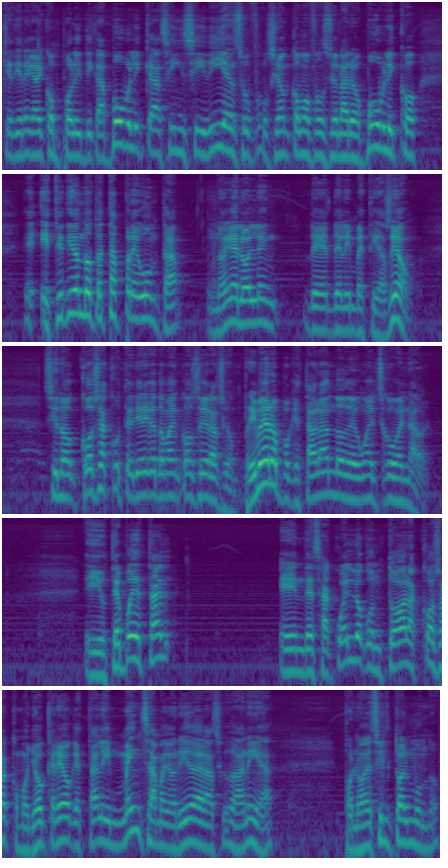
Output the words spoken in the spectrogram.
que tiene que ver con política pública, si incidía en su función como funcionario público. Eh, estoy tirando todas estas preguntas, no en el orden de, la investigación, sino cosas que usted tiene que tomar en consideración. Primero, porque está hablando de un ex gobernador. Y usted puede estar en desacuerdo con todas las cosas, como yo creo que está la inmensa mayoría de la ciudadanía, por no decir todo el mundo.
